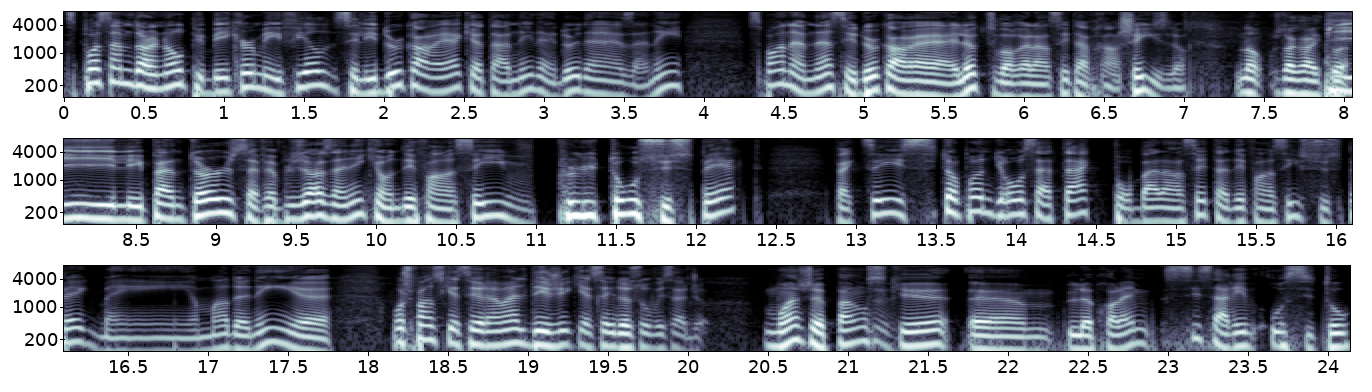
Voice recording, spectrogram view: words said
c'est pas Sam Darnold puis Baker Mayfield, c'est les deux carrières que tu as amenés dans les deux dernières années. C'est pas en amenant ces deux carrières-là que tu vas relancer ta franchise. Là. Non, je suis d'accord avec toi. Puis les Panthers, ça fait plusieurs années qu'ils ont une défensive plutôt suspecte. Fait que, tu sais, si tu n'as pas une grosse attaque pour balancer ta défensive suspecte, ben, à un moment donné, euh, moi, je pense que c'est vraiment le DG qui essaye de sauver sa job. Moi, je Hmm. pense que euh, le problème, si ça arrive aussitôt,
